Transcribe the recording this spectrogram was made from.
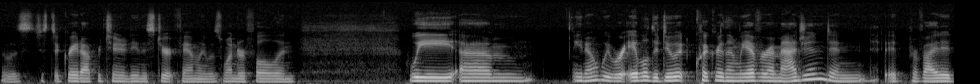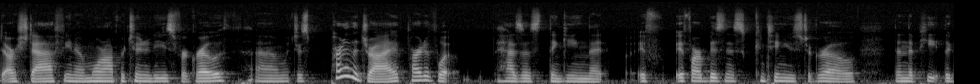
It was just a great opportunity, and the Stewart family was wonderful, and we. Um, you know, we were able to do it quicker than we ever imagined, and it provided our staff, you know, more opportunities for growth, um, which is part of the drive, part of what has us thinking that if if our business continues to grow, then the pe- the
